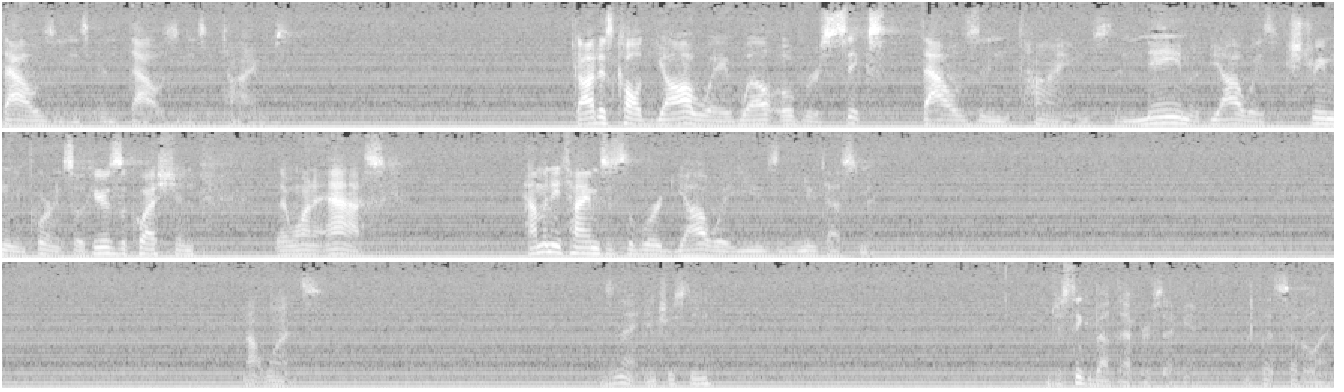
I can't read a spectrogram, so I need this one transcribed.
thousands and thousands of times. God is called Yahweh well over 6,000 times. The name of Yahweh is extremely important. So here's the question that I want to ask How many times is the word Yahweh used in the New Testament? Not once. Isn't that interesting? Just think about that for a second. Let that settle in.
